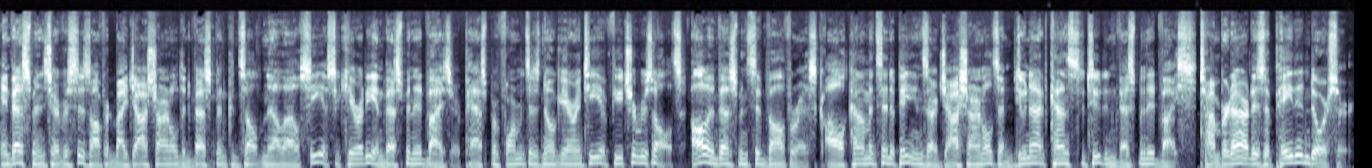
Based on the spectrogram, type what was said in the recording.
Investment services offered by Josh Arnold Investment Consultant LLC, a security investment advisor. Past performance is no guarantee of future results. All investments involve risk. All comments and opinions are Josh Arnold's and do not constitute investment advice. Tom Bernard is a paid endorser.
